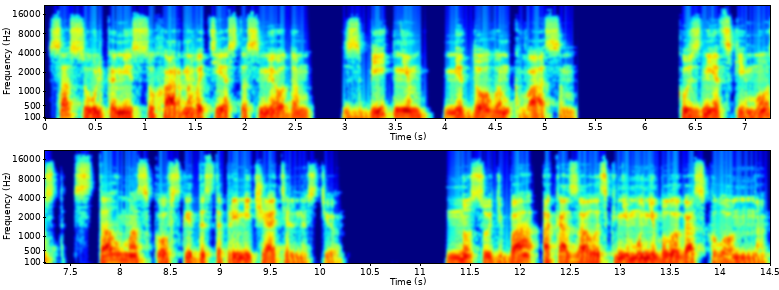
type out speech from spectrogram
сосульками из сухарного теста с медом, сбитнем, медовым квасом. Кузнецкий мост стал московской достопримечательностью. Но судьба оказалась к нему неблагосклонна.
